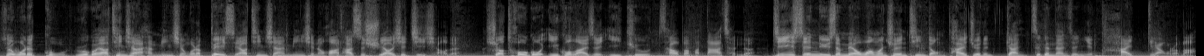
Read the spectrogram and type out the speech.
所以我的鼓如果要听起来很明显，我的贝斯要听起来很明显的话，它是需要一些技巧的，需要透过 equalizer EQ 才有办法达成的。即使女生没有完完全全听懂，她也觉得干这个男生也太屌了吧。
